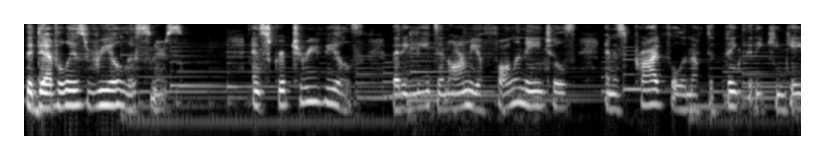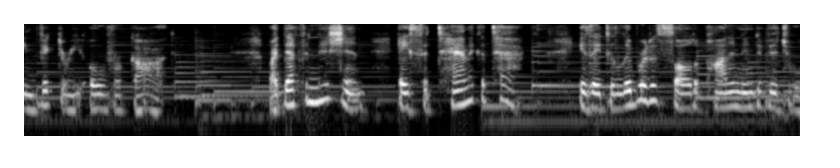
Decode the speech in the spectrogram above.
The devil is real, listeners, and scripture reveals that he leads an army of fallen angels and is prideful enough to think that he can gain victory over God. By definition, a satanic attack is a deliberate assault upon an individual,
